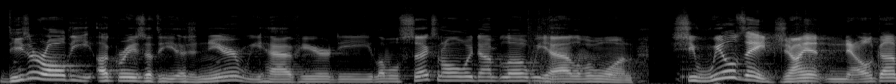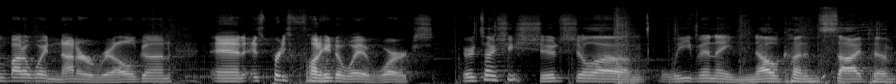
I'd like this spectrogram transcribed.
These are all the upgrades of the engineer. We have here the level 6 and all the way down below we have level 1. She wields a giant nail gun by the way, not a rail gun. And it's pretty funny the way it works. Every time she shoots, she'll um, leave in a nail gun inside them.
